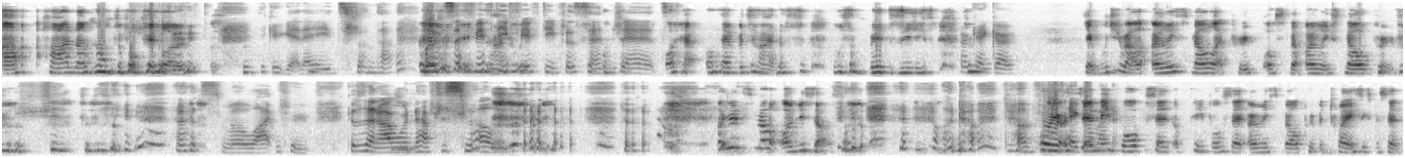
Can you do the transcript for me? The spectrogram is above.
a hard, uncomfortable pillow. you could get AIDS from that. It was a 50 50% chance. Or, ha- or hepatitis or some disease. Okay, go. Okay, would you rather only smell like poop or smell only smell poop? smell like poop, because then I wouldn't have to smell it. I don't smell on yourself. oh, no, no, oh, 74% of people said only smell poop and 26%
